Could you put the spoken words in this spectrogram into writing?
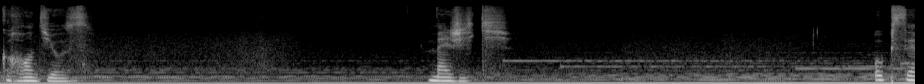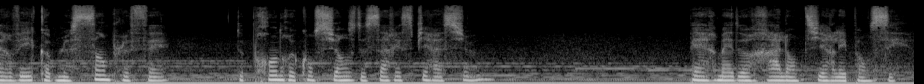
grandiose, magique. Observez comme le simple fait de prendre conscience de sa respiration permet de ralentir les pensées.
